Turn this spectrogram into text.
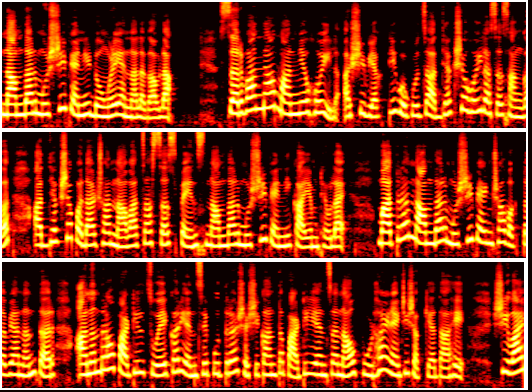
नामदार मुश्रीफ यांनी डोंगळे यांना लगावला. सर्वांना मान्य होईल अशी व्यक्ती गोकुळचा अध्यक्ष होईल असं सांगत अध्यक्षपदाच्या नावाचा सस्पेन्स नामदार मुश्रीफ यांनी कायम ठेवलाय. मात्र नामदार मुश्रीफ यांच्या वक्तव्यानंतर आनंदराव पाटील चुएकर यांचे पुत्र शशिकांत पाटील यांचं नाव पुढं येण्याची शक्यता आहे. शिवाय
